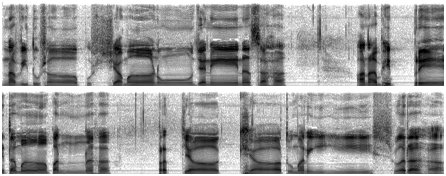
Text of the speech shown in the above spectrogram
न विदुषा पुष्यमाणो जनेन सह। अनभिप्रेतमापन्नः प्रत्याख्यातुमनीश्वरः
